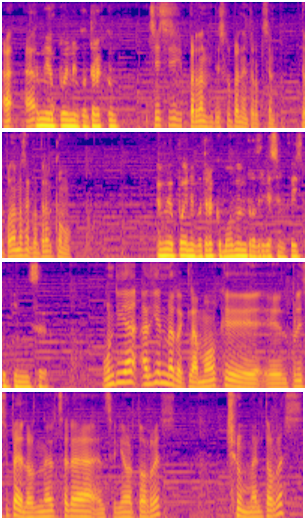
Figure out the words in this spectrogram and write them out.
Ah, ah, También pueden encontrar con, sí, sí, sí, perdón, disculpa la interrupción. Te podemos encontrar como... a mí me pueden encontrar como Omen Rodríguez en Facebook y en Instagram. Un día alguien me reclamó que el príncipe de los nerds era el señor Torres, Chumel Torres.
